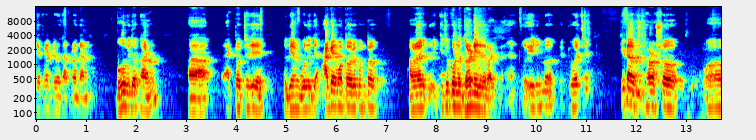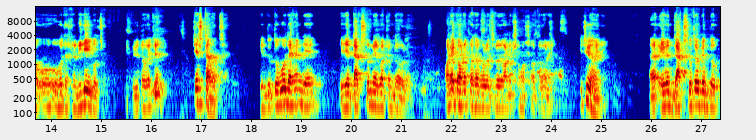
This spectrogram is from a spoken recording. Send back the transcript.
ডেফিনেটলি হয়তো আপনারা জানেন, বহুবিধ কারণ একটা হচ্ছে যে, যদি আমি বলি যে আগের মতো এরকম তো আমরা কিছু করলে ধরে নিয়ে যেতে পারি না হ্যাঁ? তো এই জন্য একটু হয়েছে। সেটা উ- উপদেষ্টা নিজেই বলছেন কিছুটা হয়েছে, চেষ্টা হচ্ছে। কিন্তু তবুও দেখেন যে, এই যে ডাকসু নির্বাচনটা হলো, অনেকে অনেক কথা বলেছিল অনেক সমস্যা হতে পারে, কিছুই হয়নি। ইভেন ডাকসুতেও কিন্তু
